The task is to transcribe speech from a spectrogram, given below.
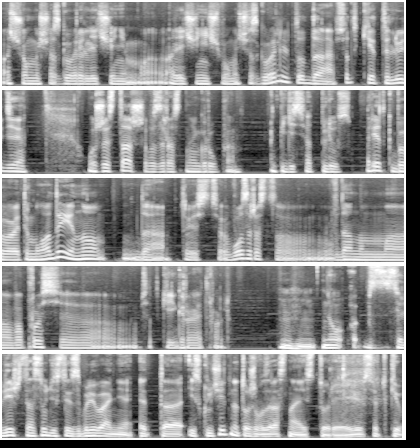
о чем мы сейчас говорили лечением, о лечении чего мы сейчас говорили, то да, все-таки это люди уже старшей возрастной группы. 50 плюс. Редко бывают и молодые, но да, то есть возраст в данном э, вопросе э, все-таки играет роль. Угу. Ну, сердечно-сосудистые заболевания – это исключительно тоже возрастная история? Или все-таки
